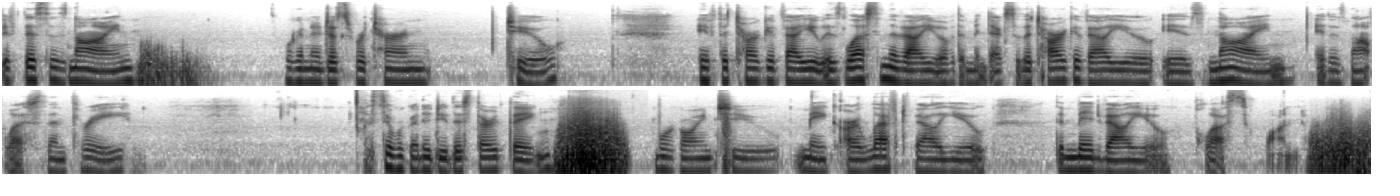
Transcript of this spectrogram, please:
if this is 9, we're going to just return 2. If the target value is less than the value of the mid index, so the target value is 9, it is not less than 3, so we're going to do this third thing. We're going to make our left value the mid value plus 1.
